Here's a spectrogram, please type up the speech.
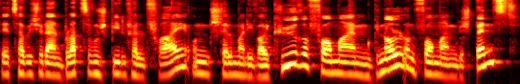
Jetzt habe ich wieder einen Platz auf dem Spielfeld frei und stelle mal die Valkyrie vor meinem Gnoll und vor meinem Gespenst.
